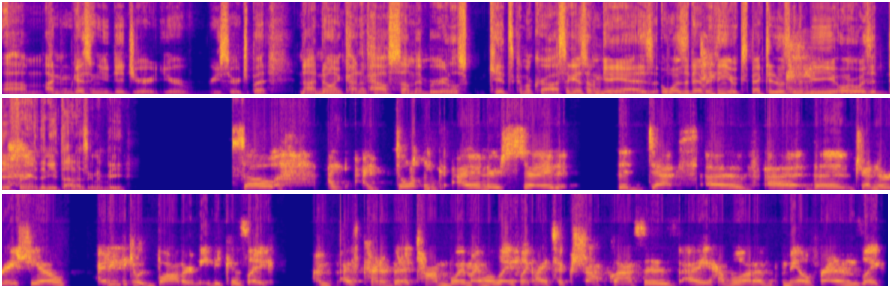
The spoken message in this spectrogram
Um, I'm guessing you did your your research, but not knowing kind of how some Embry Riddle kids come across. I guess what I'm getting at is, was it everything you expected it was going to be, or was it different than you thought it was going to be? So I I don't think I understood the depth of uh, the gender ratio, I didn't think it would bother me because like I'm I've kind of been a tomboy my whole life. Like I took shop classes. I have a lot of male friends. Like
